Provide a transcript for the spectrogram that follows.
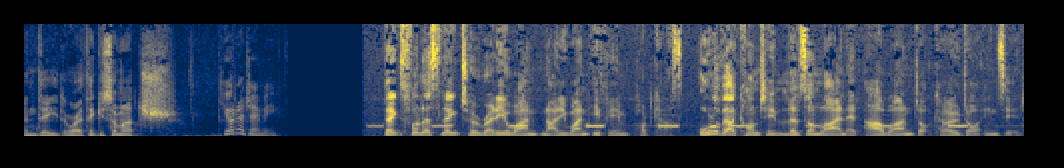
Indeed. All right, thank you so much. Kia ora, Jamie. Thanks for listening to Radio 1 91 FM podcast. All of our content lives online at r1.co.nz.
